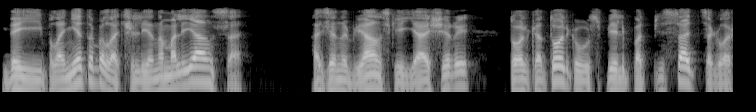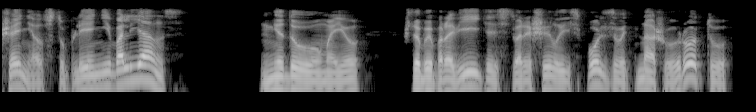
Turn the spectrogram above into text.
Да и планета была членом Альянса, а зенобианские ящеры только-только успели подписать соглашение о вступлении в Альянс. Не думаю, чтобы правительство решило использовать нашу роту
